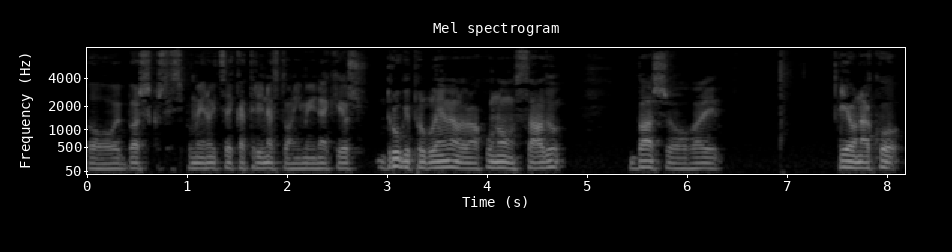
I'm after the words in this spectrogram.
ovaj, baš kao što si pomenuo i CK13, oni imaju neke još druge probleme, ali onako u Novom Sadu, baš ovaj, je onako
